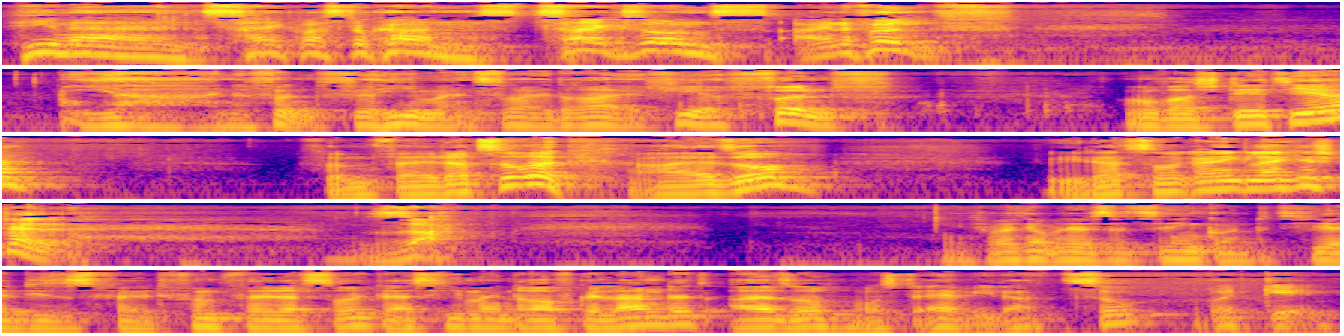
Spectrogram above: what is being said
He-Man, zeig, was du kannst. Zeig's uns. Eine 5. Ja, eine 5 für He-Man. 2, 3, 4, 5. Und was steht hier? Fünf Felder zurück. Also wieder zurück an die gleiche Stelle. So. Ich weiß nicht, ob ihr das jetzt sehen konntet. Hier dieses Feld. Fünf Felder zurück. Da ist jemand drauf gelandet. Also musste er wieder zurückgehen.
